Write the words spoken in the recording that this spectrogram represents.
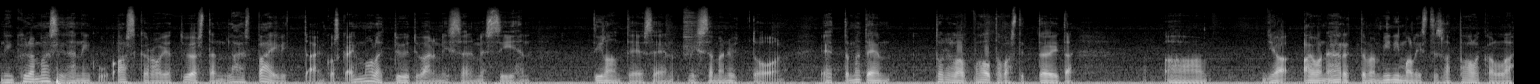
niin kyllä mä sitä niin kuin askeroin ja työstän lähes päivittäin, koska en mä ole tyytyväinen missään nimessä siihen tilanteeseen, missä mä nyt oon. Että mä teen todella valtavasti töitä uh, ja aivan äärettömän minimalistisella palkalla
